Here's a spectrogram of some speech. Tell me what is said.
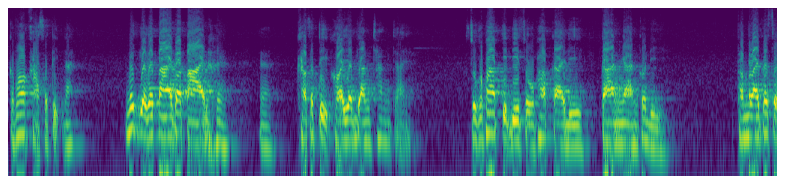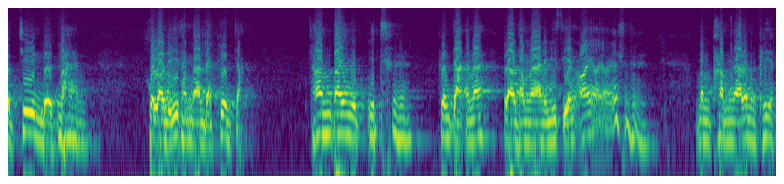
ก็เพราะขาดสตินะ นึกอยากจะตายก็ตายเลยขาดสติคอยยับยั้งชั่งใจ สุขภาพจิตดีสุขภาพกายดี การงานก็ดีทำอะไรก็สดชื่นเบิกบาน คนเราเดี๋ยวนี้ทำงานแบบเครื่องจักรทำไปหงุดหงิดเครื่องจักรนะเวลาทำงานเนี่ยมีเสียงอ้อยอ้อยมันทำงานแล้วมันเครียด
